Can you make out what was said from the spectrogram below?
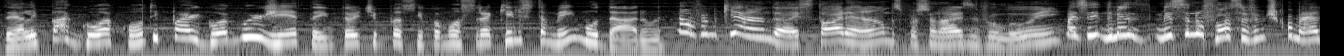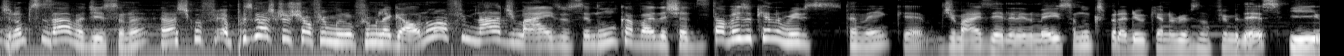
dela e pagou a conta e pagou a gorjeta. Então, tipo assim, pra mostrar que eles também mudaram. É um filme que anda, a história anda, os personagens evoluem. Mas mesmo se não fosse um filme de comédia, não precisava disso, né? Eu acho que filme, é por isso que eu acho que eu achei um filme, um filme legal. Não é um filme nada demais, você nunca vai deixar de. Talvez o Keanu Reeves também, que é demais ele ali no meio, você nunca esperaria o Keanu Reeves num filme desse. E,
